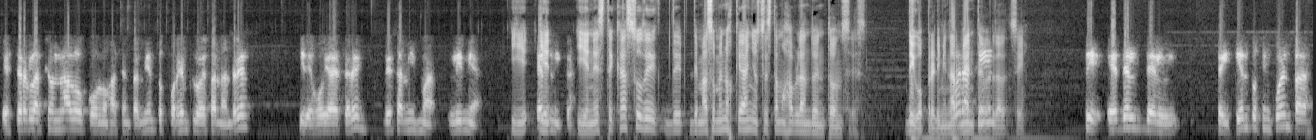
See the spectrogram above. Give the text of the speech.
esté relacionado con los asentamientos, por ejemplo, de San Andrés y de Joya de Serén, de esa misma línea y, étnica. Y en, este caso, de, de, más o menos qué años estamos hablando entonces? Digo, preliminarmente, ¿verdad? Sí. Sí, es del, del 650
